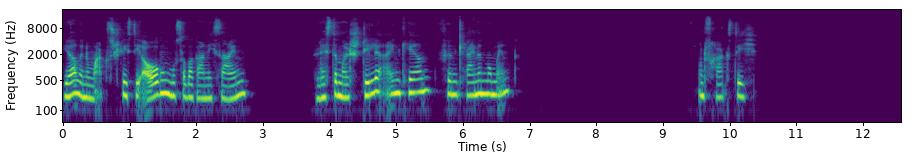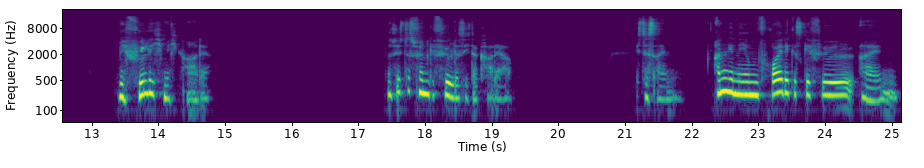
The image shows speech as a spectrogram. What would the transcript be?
ja, wenn du magst, schließ die Augen, muss aber gar nicht sein. Lässt einmal Stille einkehren für einen kleinen Moment und fragst dich, wie fühle ich mich gerade? Was ist das für ein Gefühl, das ich da gerade habe? Ist es ein angenehm, freudiges Gefühl, ein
